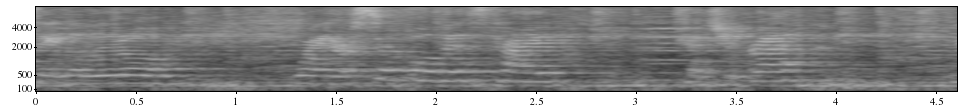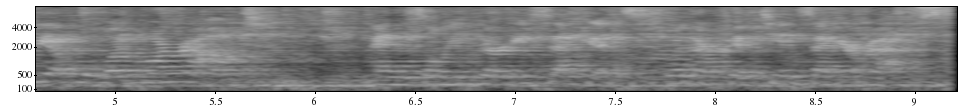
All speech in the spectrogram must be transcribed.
take a little wider circle this time, catch your breath. We have one more round, and it's only 30 seconds with our 15 second rest.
